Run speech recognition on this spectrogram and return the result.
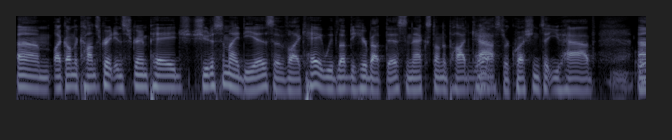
um, like on the Consecrate Instagram page. Shoot us some ideas of like, hey, we'd love to hear about this next on the podcast or questions that you have. Or if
